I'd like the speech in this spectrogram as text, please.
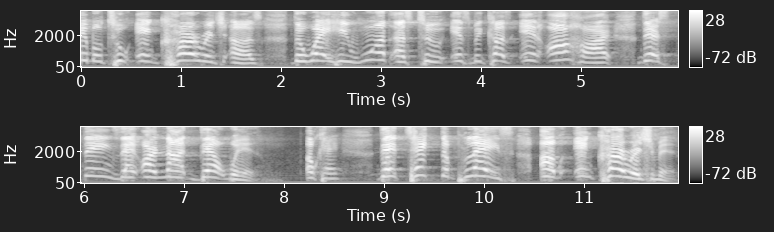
able to encourage us the way He wants us to, is because in our heart, there's things that are not dealt with. Okay? They take the place of encouragement.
